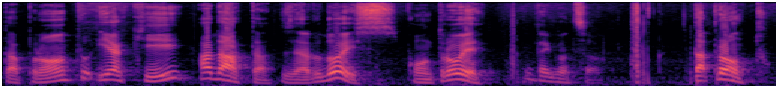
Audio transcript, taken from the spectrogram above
tá pronto. E aqui a data, 02, Ctrl E. Não tem condição. Tá pronto.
